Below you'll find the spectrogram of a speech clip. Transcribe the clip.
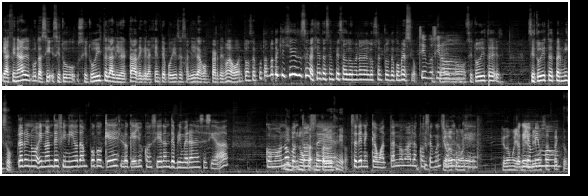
y al final, puta, si, si, tú, si tú diste la libertad de que la gente pudiese salir a comprar de nuevo, entonces, puta, no te quejes si la gente se empieza a aglomerar en los centros de comercio. Sí, pues si no... si tú diste si tú diste el permiso Claro, y no, y no han definido tampoco qué es lo que ellos consideran de primera necesidad. Como no, pues nunca- nunca lo entonces definieron. se tienen que aguantar nomás las consecuencias de lo que... Quedó muy, Lo que ellos mismos- aspecto.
